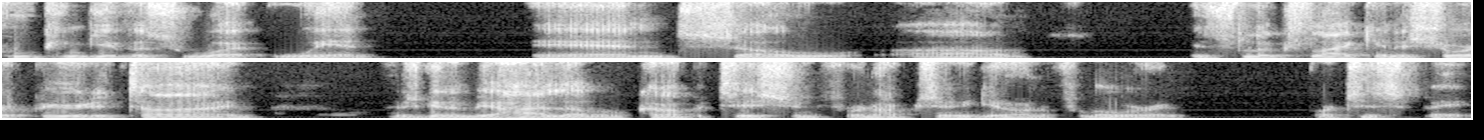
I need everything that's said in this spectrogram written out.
who can give us what when. And so um, it looks like in a short period of time, there's going to be a high level of competition for an opportunity to get on the floor and participate.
